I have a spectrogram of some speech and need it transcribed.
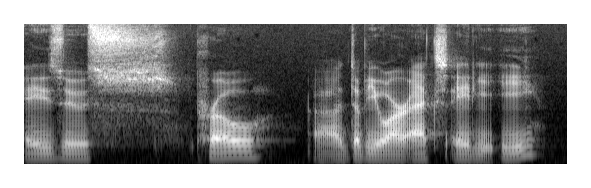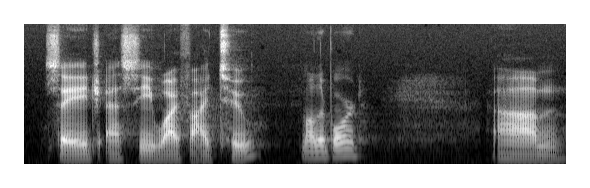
Asus Pro uh, WRX80E Sage SE Wi-Fi 2 motherboard. Um,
